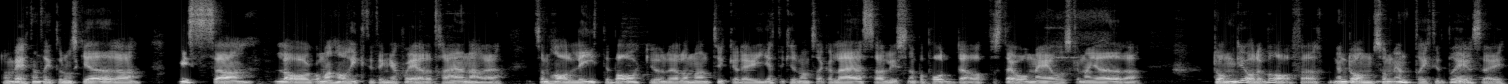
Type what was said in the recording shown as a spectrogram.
de vet inte riktigt hur de ska göra. Vissa lag, om man har riktigt engagerade tränare som har lite bakgrund eller om man tycker det är jättekul, man försöker läsa och lyssna på poddar och förstå mer hur ska man göra. De går det bra för. Men de som inte riktigt bryr mm. sig,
